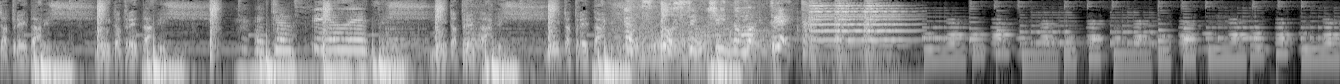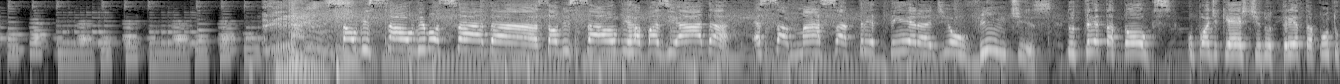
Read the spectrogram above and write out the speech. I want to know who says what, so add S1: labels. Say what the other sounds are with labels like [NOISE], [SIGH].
S1: Muita treta, vixe, muita treta, vixe.
S2: I can feel it.
S1: Muita treta, vixe, muita treta.
S2: Eu estou sentindo uma treta.
S3: Salve, salve, moçada! Salve, salve, rapaziada! Essa massa treteira de ouvintes do Treta Talks, o podcast do treta.com.br.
